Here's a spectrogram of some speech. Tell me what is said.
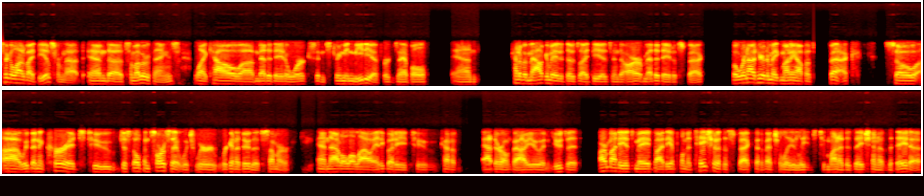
took a lot of ideas from that and uh, some other things, like how uh, metadata works in streaming media, for example, and kind of amalgamated those ideas into our metadata spec. But we're not here to make money off a spec. So uh, we've been encouraged to just open source it, which we're we're going to do this summer, and that'll allow anybody to kind of add their own value and use it. Our money is made by the implementation of the spec that eventually leads to monetization of the data.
